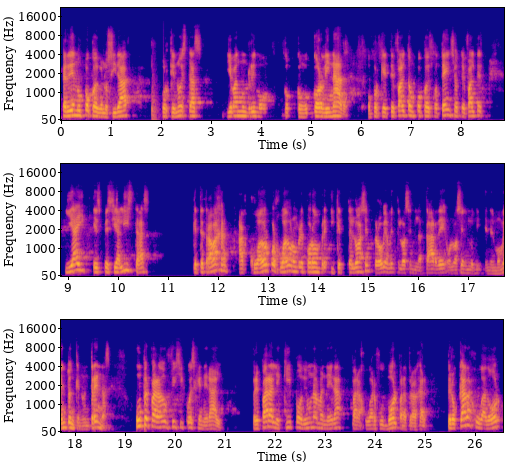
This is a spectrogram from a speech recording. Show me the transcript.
perdiendo un poco de velocidad porque no estás llevando un ritmo coordinado o porque te falta un poco de potencia o te falta y hay especialistas que te trabajan jugador por jugador, hombre por hombre, y que te lo hacen, pero obviamente lo hacen en la tarde o lo hacen en, el momento en que no entrenas. Un preparador físico es general, prepara al equipo de una manera para jugar fútbol, para trabajar, pero cada jugador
